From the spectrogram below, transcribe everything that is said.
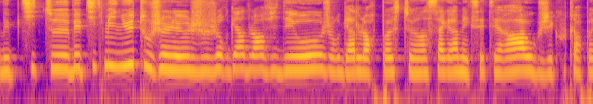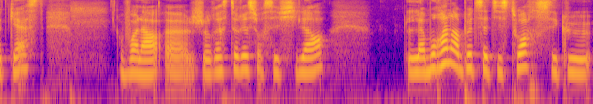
mes petites, euh, mes petites minutes où je, regarde leurs vidéos, je regarde leurs posts Instagram, etc., ou que j'écoute leurs podcasts. Voilà, euh, je resterai sur ces filles-là. La morale un peu de cette histoire, c'est que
